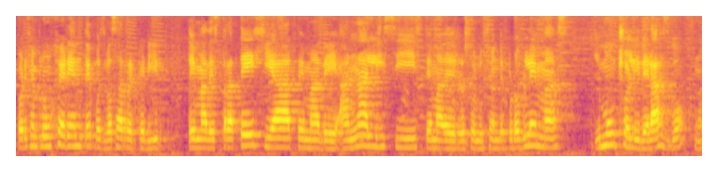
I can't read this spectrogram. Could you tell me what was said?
Por ejemplo, un gerente, pues vas a requerir tema de estrategia, tema de análisis, tema de resolución de problemas, mucho liderazgo, ¿no?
